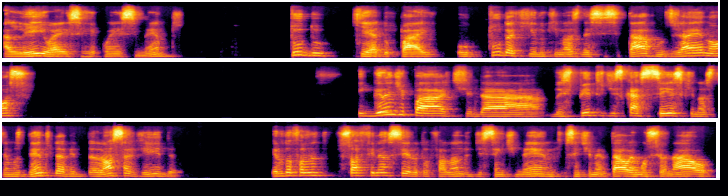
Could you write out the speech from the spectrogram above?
alheio a esse reconhecimento, tudo que é do Pai ou tudo aquilo que nós necessitávamos já é nosso. E grande parte da, do espírito de escassez que nós temos dentro da, vida, da nossa vida, eu não estou falando só financeiro, estou falando de sentimento, sentimental, emocional,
